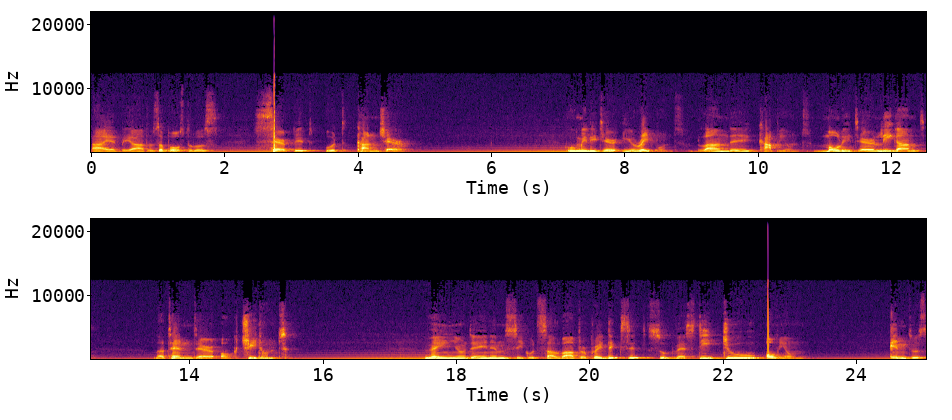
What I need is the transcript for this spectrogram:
aet beatus apostolos serpit ut cancer. Humiliter irrepunt blande capiunt, moliter ligant, latenter occidunt. Veniunt enim sicut salvator predixit sub vestitu ovium. Intus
